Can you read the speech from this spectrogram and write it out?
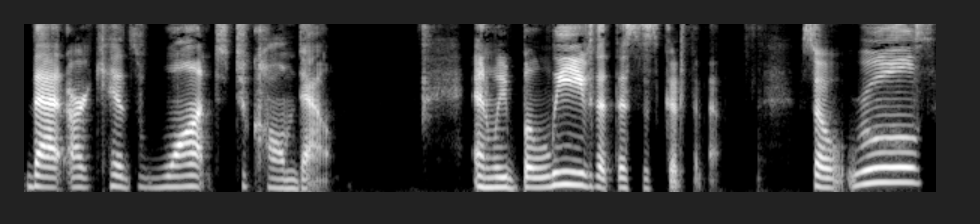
that our kids want to calm down. And we believe that this is good for them. So, rules,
